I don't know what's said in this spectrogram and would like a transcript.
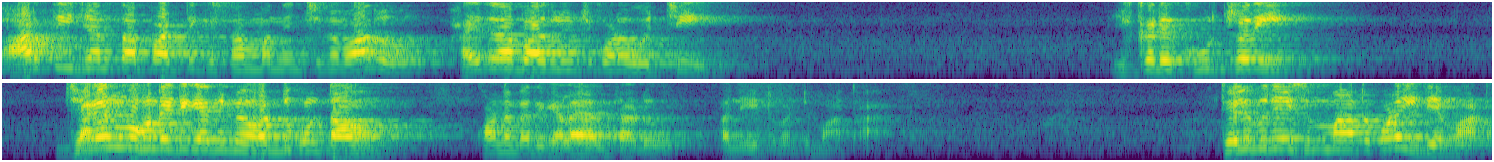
భారతీయ జనతా పార్టీకి సంబంధించిన వారు హైదరాబాద్ నుంచి కూడా వచ్చి ఇక్కడే కూర్చొని జగన్మోహన్ రెడ్డి గారిని మేము అడ్డుకుంటాం కొండ మీదకి ఎలా వెళ్తాడు అనేటువంటి మాట. తెలుగుదేశం మాట కూడా ఇదే మాట.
